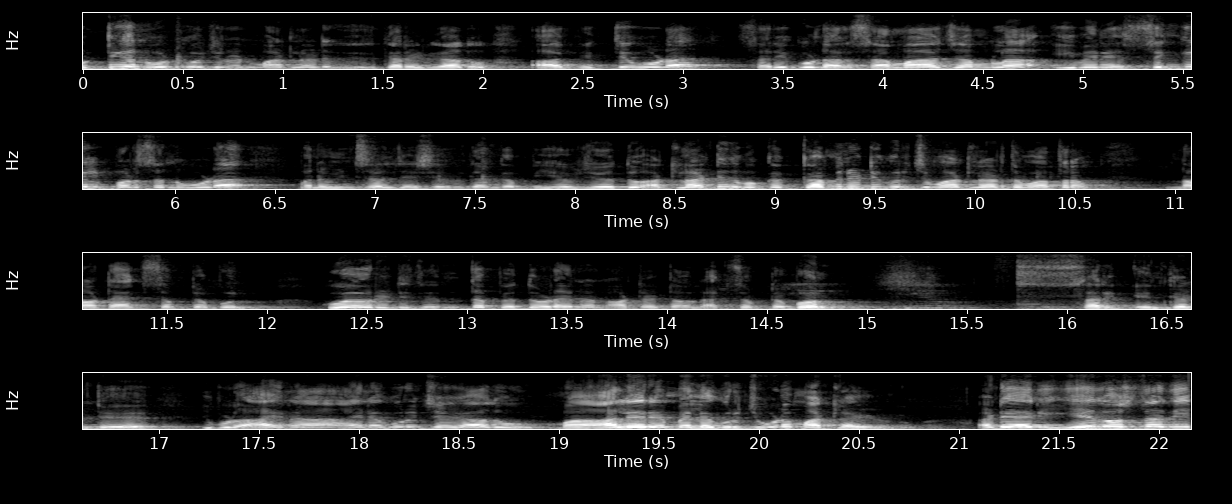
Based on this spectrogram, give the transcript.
ఒట్టిగా నోటికి వచ్చినట్టు మాట్లాడేది ఇది కరెక్ట్ కాదు. ఆ వ్యక్తి కూడా సరిగ్గా ఉండాలి. సమాజంలో ఈవెన్ ఏ సింగిల్ పర్సన్ కూడా మనం ఇన్సల్ట్ చేసే విధంగా బిహేవ్ చేయొద్దు. అట్లాంటిది ఒక కమ్యూనిటీ గురించి మాట్లాడితే మాత్రం not acceptable whoever it is ఎంత పెద్దోడైనా నాట్ ఎట్ ఆల్ యాక్సెప్టబుల్ సరే ఎందుకంటే ఇప్పుడు ఆయన ఆయన గురించే కాదు మా ఆలేరు ఎమ్మెల్యే గురించి కూడా మాట్లాడాడు. అంటే ఆయన ఏది వస్తుంది?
